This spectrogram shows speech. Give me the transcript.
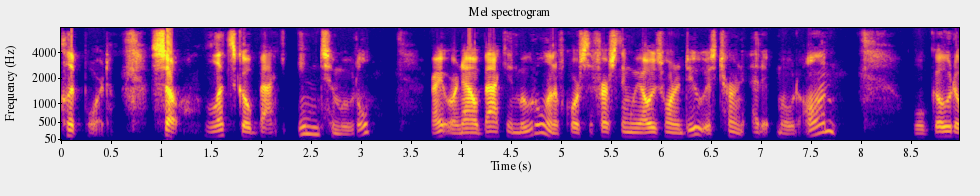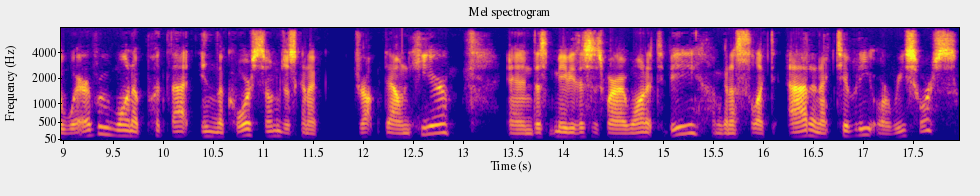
clipboard. So let's go back into Moodle right? We're now back in Moodle, and of course, the first thing we always want to do is turn edit mode on. We'll go to wherever we want to put that in the course. So I'm just going to drop down here, and this maybe this is where I want it to be. I'm going to select add an activity or resource,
